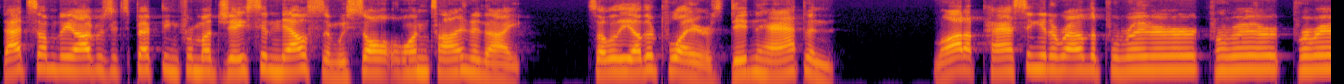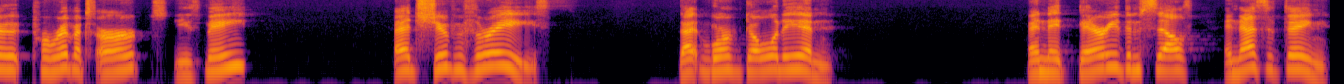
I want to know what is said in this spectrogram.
That's something I was expecting from a Jason Nelson. We saw it one time tonight. Some of the other players didn't happen. A lot of passing it around the perimeter, perimeter, perimeter, perimeter excuse me, and shooting threes that weren't going in. And they buried themselves. And that's the thing.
